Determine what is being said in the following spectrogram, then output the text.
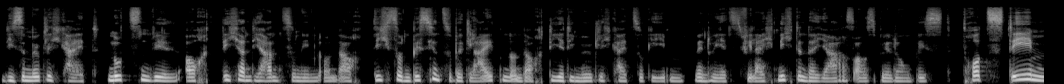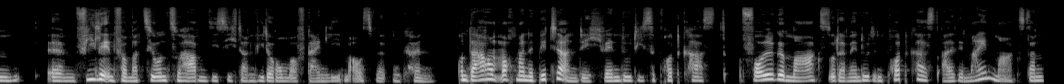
diese Möglichkeit nutzen will, auch dich an die Hand zu nehmen und auch dich so ein bisschen zu begleiten und auch dir die Möglichkeit zu geben, wenn du jetzt vielleicht nicht in der Jahresausbildung bist, trotzdem ähm, viele Informationen zu haben, die sich dann wiederum auf dein Leben auswirken können. Und darum auch meine Bitte an dich, wenn du diese Podcast-Folge magst oder wenn du den Podcast allgemein magst, dann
